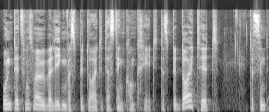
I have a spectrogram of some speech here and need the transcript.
Und jetzt muss man überlegen, was bedeutet das denn konkret? Das bedeutet, das sind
